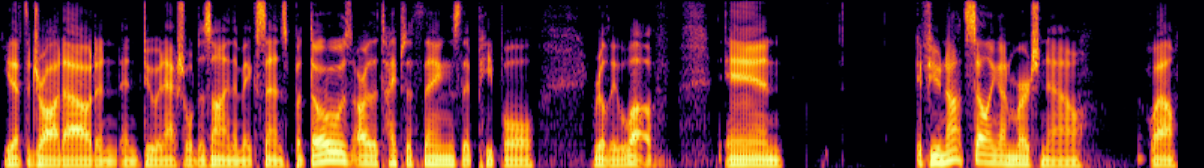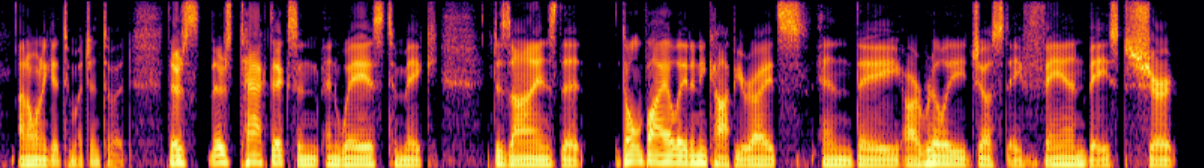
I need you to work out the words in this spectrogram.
you'd have to draw it out and, and do an actual design that makes sense. But those are the types of things that people really love. And if you're not selling on merch now, well, I don't want to get too much into it. There's there's tactics and, and ways to make designs that don't violate any copyrights and they are really just a fan based shirt,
